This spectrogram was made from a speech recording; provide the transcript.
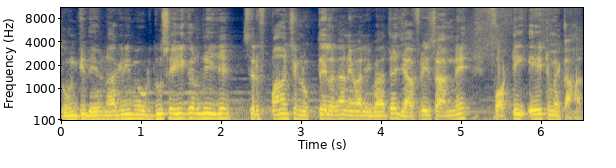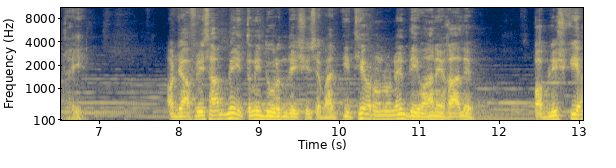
تو ان کی دیوناگری میں اردو سے ہی کر دیجیے۔ صرف پانچ نقطے لگانے والی بات ہے، جعفری صاحب نے فورٹی ایٹ میں کہا تھا یہ۔ اور جعفری صاحب نے اتنی دور اندیشی سے بات کی تھی اور انہوں نے دیوان غالب پبلش کیا۔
